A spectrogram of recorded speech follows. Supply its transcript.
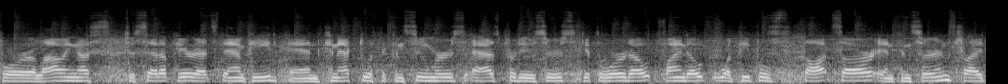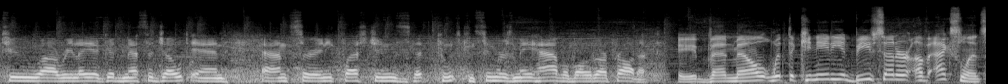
For allowing us to set up here at Stampede and connect with the consumers as producers, get the word out, find out what people's thoughts are and concerns, try to uh, relay a good message out and answer any questions that consumers may have about our product. Abe Van Mel with the Canadian Beef Center of Excellence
